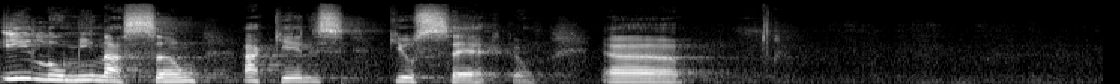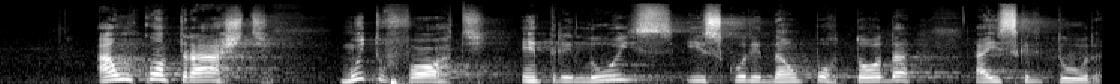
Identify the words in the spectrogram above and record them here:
iluminação àqueles que o cercam. Ah, há um contraste muito forte entre luz e escuridão por toda a Escritura.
